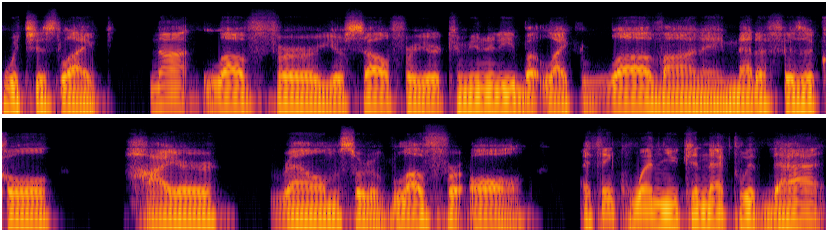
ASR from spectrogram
which is like not love for yourself or your community, but like love on a metaphysical, higher realm, sort of love for all. I think when you connect with that,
